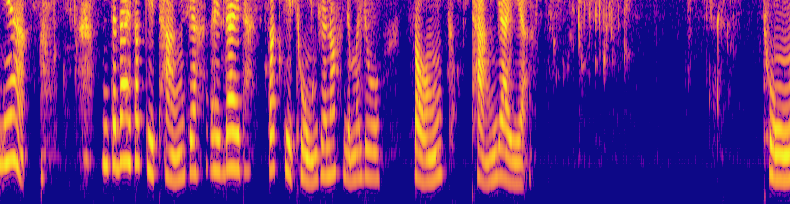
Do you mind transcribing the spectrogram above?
เนี่ย มันจะได้สักกี่ถังใช่ไหมได้สักกี่ถุงใช่เนาะเดี๋ยวมาดูสองถังใหญ่อะถุง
